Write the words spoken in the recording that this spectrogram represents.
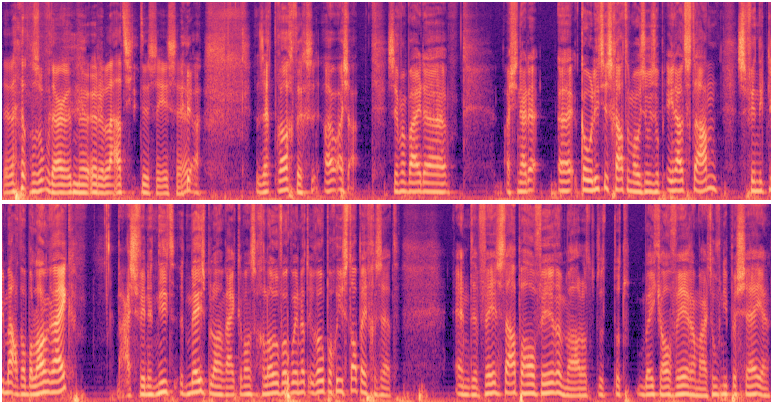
alsof daar een, eh, een relatie tussen is, hè? Ja, dat is echt prachtig. Als je, zeg maar bij de, als je naar de eh, coalities gaat, dan mogen ze op inhoud staan. Ze vinden klimaat wel belangrijk, maar ze vinden het niet het meest belangrijke, want ze geloven ook wel in dat Europa een goede stap heeft gezet. En de veestapel halveren, nou, dat, dat, dat een beetje halveren, maar het hoeft niet per se. En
